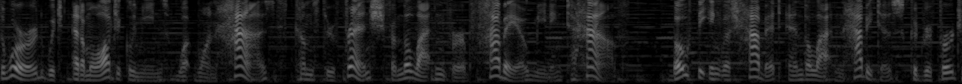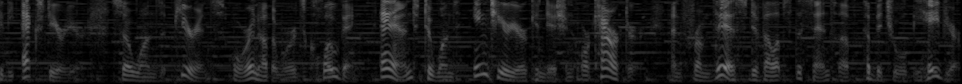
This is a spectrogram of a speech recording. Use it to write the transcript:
The word, which etymologically means what one has, comes through French from the Latin verb habeo meaning to have. Both the English habit and the Latin habitus could refer to the exterior, so one's appearance, or in other words clothing, and to one's interior condition or character, and from this develops the sense of habitual behaviour.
